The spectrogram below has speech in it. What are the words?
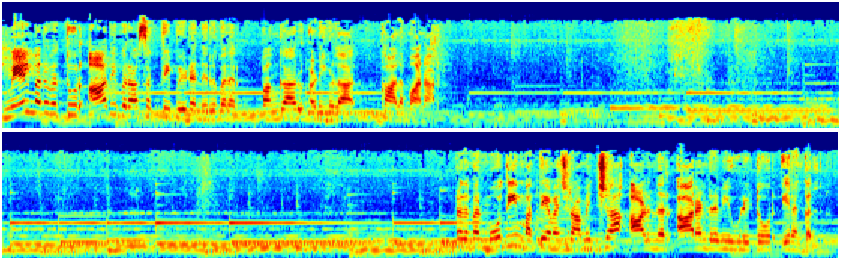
மேல்மருவத்தூர் ஆதிபராசக்தி பீட நிறுவனர் பங்காரு அடிகளார் காலமானார். பிரதமர் மோடி மத்திய அமைச்சர் அமித்ஷா ஆளுநர் ஆர் என் ரவி உள்ளிட்டோர் இரங்கல்.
